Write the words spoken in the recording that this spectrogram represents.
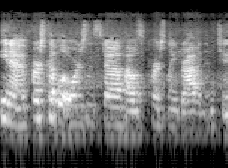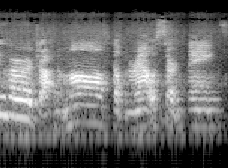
you know, first couple of orders and stuff, I was personally driving them to her, dropping them off, helping her out with certain things,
